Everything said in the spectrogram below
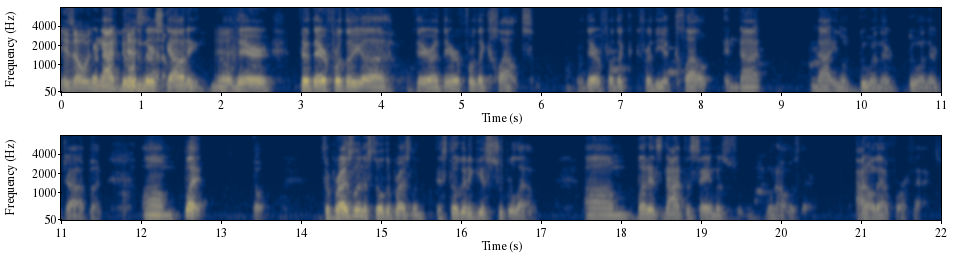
Izzo, they're not doing their scouting. Yeah. No, they're they're there for the uh, they're there for the clout. They're there for the for the uh, clout and not not you know doing their doing their job. But um, but oh, the Breslin is still the Breslin. It's still going to get super loud, um, but it's not the same as when I was there. I know that for a fact.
